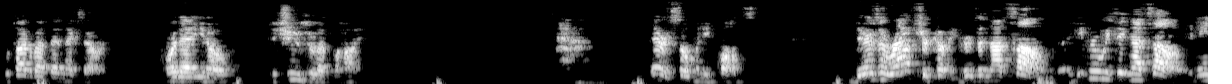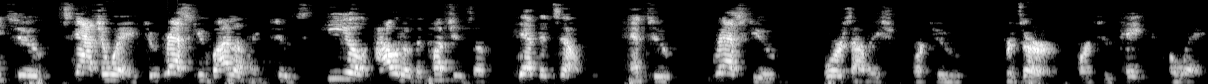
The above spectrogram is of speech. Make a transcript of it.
We'll talk about that next hour. Or that, you know, the shoes are left behind. There are so many faults there's a rapture coming. There's a natsal. In Hebrew we say natsal. It means to snatch away, to rescue violently, to steal out of the clutches of death itself, and to rescue for salvation, or to preserve, or to take away.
